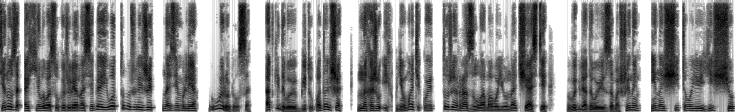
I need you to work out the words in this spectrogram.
тяну за Ахиллова сухожилия на себя, и вот он уже лежит на земле, Вырубился. Откидываю биту подальше, нахожу их пневматику и тоже разламываю на части. Выглядываю из-за машины и насчитываю еще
